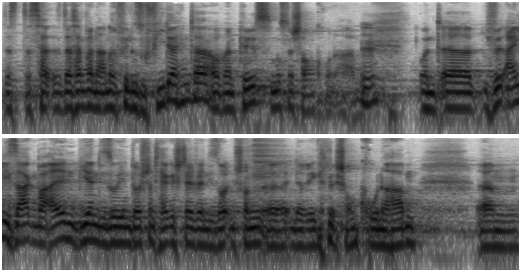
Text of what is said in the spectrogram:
das, das, das ist einfach eine andere Philosophie dahinter, aber beim Pilz muss eine Schaumkrone haben. Mhm. Und äh, ich würde eigentlich sagen, bei allen Bieren, die so in Deutschland hergestellt werden, die sollten schon äh, in der Regel eine Schaumkrone haben, ähm,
